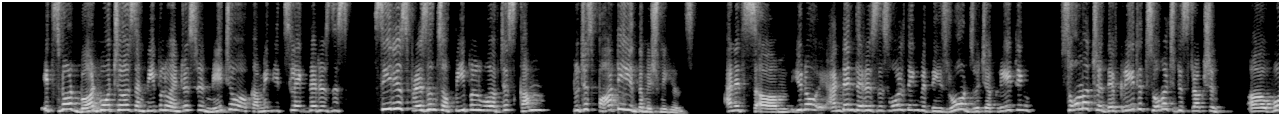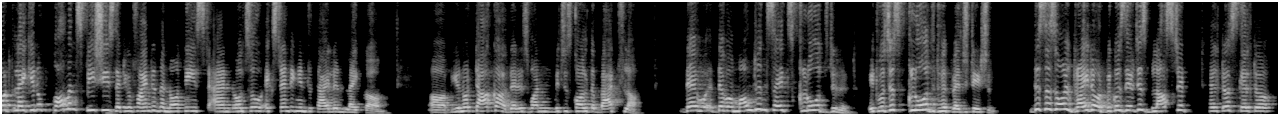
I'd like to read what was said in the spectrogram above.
it's not bird watchers and people who are interested in nature are coming. It's like there is this serious presence of people who have just come to just party in the Mishmi Hills. And it's, um, you know, and then there is this whole thing with these roads which are creating so much, they've created so much destruction. Uh, what, like, you know, common species that you find in the Northeast and also extending into Thailand, like, uh, uh, you know, Tacca, there is one which is called the bat flower there were, there were mountainsides clothed in it. It was just clothed with vegetation. This is all dried out because they've just blasted helter skelter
